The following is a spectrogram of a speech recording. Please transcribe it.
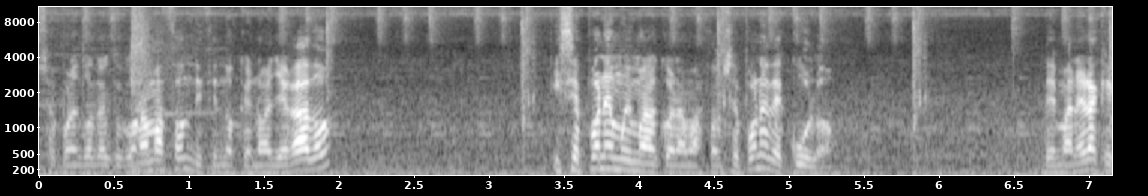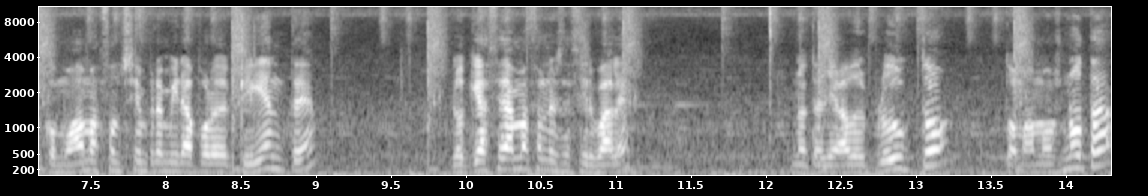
se pone en contacto con Amazon diciendo que no ha llegado y se pone muy mal con Amazon, se pone de culo. De manera que como Amazon siempre mira por el cliente, Lo que hace Amazon es decir, vale, no te ha llegado el producto, tomamos nota,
